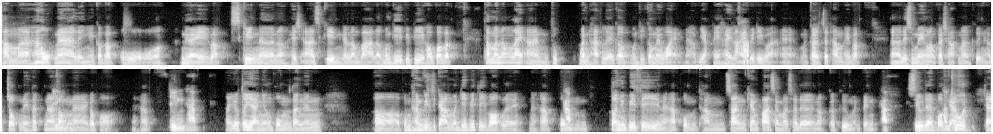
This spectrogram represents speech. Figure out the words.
ทำมาห้าหกหน้าอะไรเงี้ยก็แบบโอ้โหเหนื่อยแบบ screener เนาะ HR สกรีนกันลำบากแล้วบางทีพี่ๆเขาก็แบบถ้ามันต้องไล่อ่านทุกบรรทัดเลยก็บางทีก็ไม่ไหวนะครับ อยากให้ไฮไลครับไปดีกว่าอ่ามันก็จะทำให้แบบอ่าเรซูเม่ของเรากระชับมากขึ้นนะครับ จบในสักหน้าจริงสองหน้าก็พอนะครับ จริงครับอะ ยกตัวอย่างอย่างผมตอนนั้นเอ่อผมทำกิจกรรมเหมือนที่พี่ตีบอกเลยนะครับผมครัมบตอนอยู่ปีสี่นะครับผมทำ Sun Campus Ambassador เนาะก็คือเหมือนเป็นครับ Student โปรแกรท่านมทูตจะ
